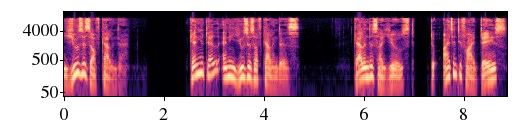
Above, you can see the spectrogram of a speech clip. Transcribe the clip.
Uses of calendar. Can you tell any uses of calendars? Calendars are used to identify days,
